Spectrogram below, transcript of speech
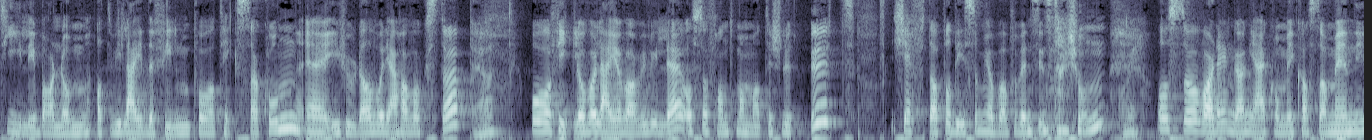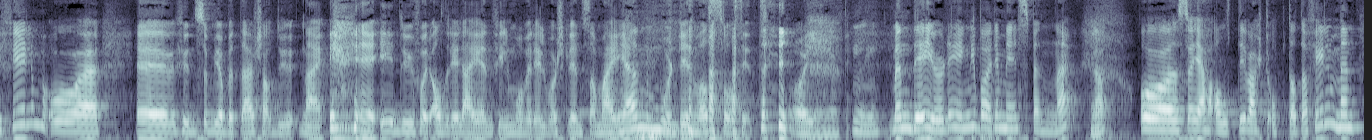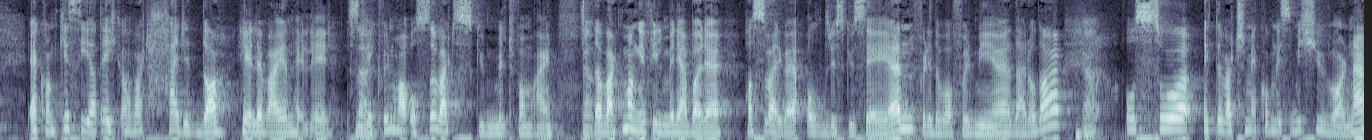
tidlig barndom at vi leide film på Texacon eh, i Hurdal, hvor jeg har vokst opp. Ja. Og fikk lov å leie hva vi ville, og så fant mamma til slutt ut. Kjefta på de som jobba på bensinstasjonen. Oi. Og så var det en gang jeg kom i kassa med en ny film, og eh, hun som jobbet der sa du, nei, du får aldri leie en film over elleveårsgrensa meg igjen. Moren din var så sint. Oi. Mm. Men det gjør det egentlig bare mer spennende. Ja. Og, så jeg har alltid vært opptatt av film, men jeg kan ikke si at jeg ikke har vært herda hele veien heller. Skrekkfilm har også vært skummelt for meg. Ja. Det har vært mange filmer jeg bare har sverga jeg aldri skulle se igjen, fordi det var for mye der og da. Ja. Og så, etter hvert som jeg kom liksom i 20-årene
